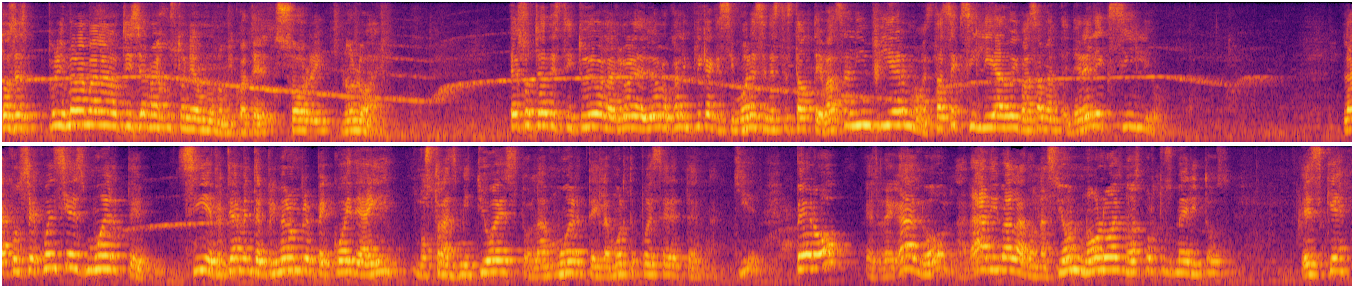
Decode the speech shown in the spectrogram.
Entonces, primera mala noticia, no hay justo ni a un uno, mi cuate. Sorry, no lo hay. Eso te ha destituido de la gloria de Dios, lo cual implica que si mueres en este estado te vas al infierno, estás exiliado y vas a mantener el exilio. La consecuencia es muerte. Sí, efectivamente, el primer hombre pecó y de ahí nos transmitió esto, la muerte, y la muerte puede ser eterna. Pero el regalo, la dádiva, la donación, no, lo es, no es por tus méritos, es que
